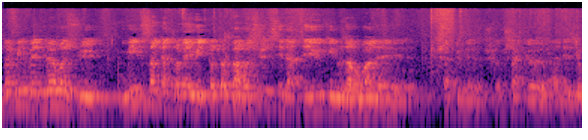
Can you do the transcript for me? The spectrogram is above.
2022 reçu, 1188. Compte part reçu, c'est la TU qui nous envoie les, chaque, chaque euh, adhésion.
